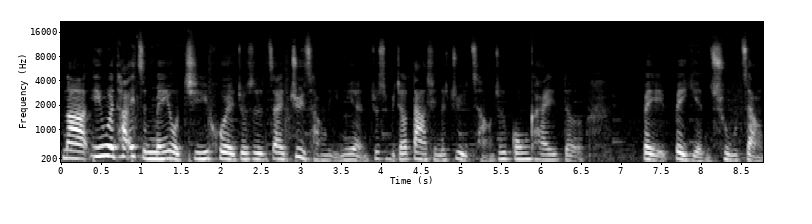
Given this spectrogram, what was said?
那因为他一直没有机会，就是在剧场里面，就是比较大型的剧场，就是公开的被被演出这样。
